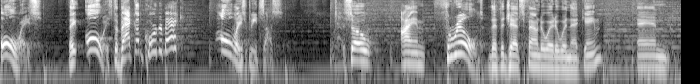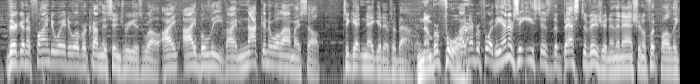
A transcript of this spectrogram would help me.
always. They always, the backup quarterback always beats us. So I am thrilled that the Jets found a way to win that game, and they're going to find a way to overcome this injury as well. I, I believe. I'm not going to allow myself to get negative about it. Number four. Uh, number four, the NFC East is the best division in the National Football League.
